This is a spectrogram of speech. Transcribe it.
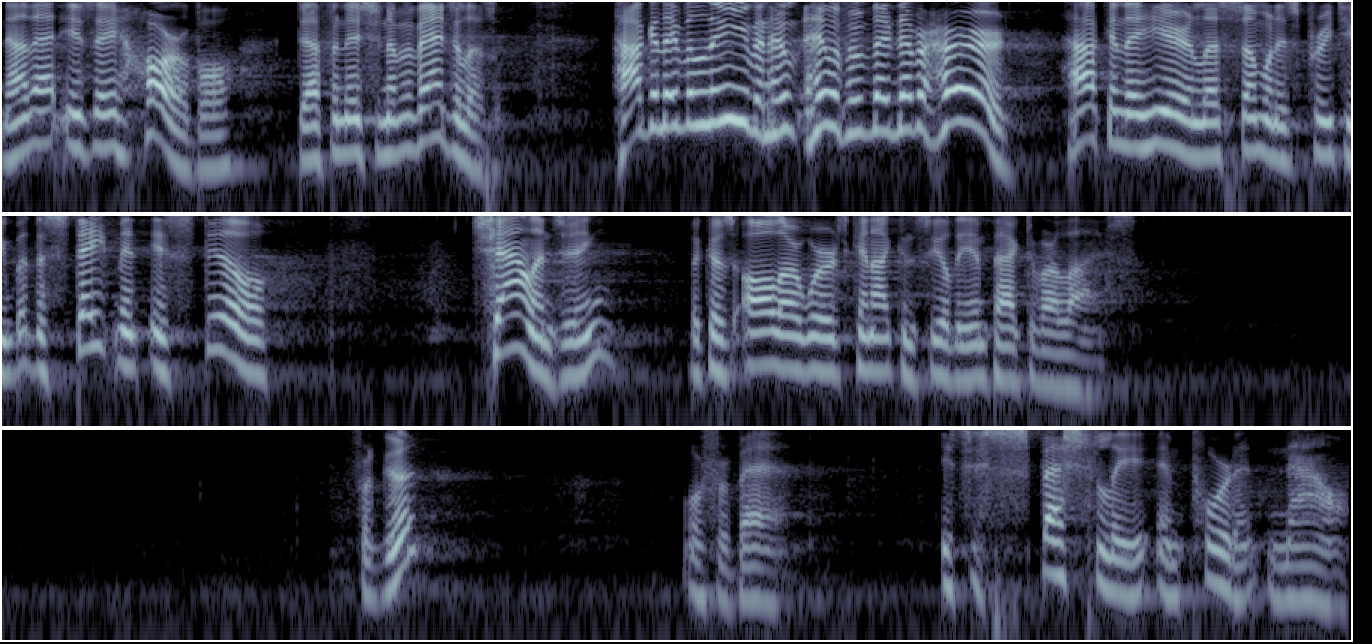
Now, that is a horrible definition of evangelism. How can they believe in him, of whom they've never heard? How can they hear unless someone is preaching? But the statement is still challenging because all our words cannot conceal the impact of our lives. For good or for bad. It's especially important now.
